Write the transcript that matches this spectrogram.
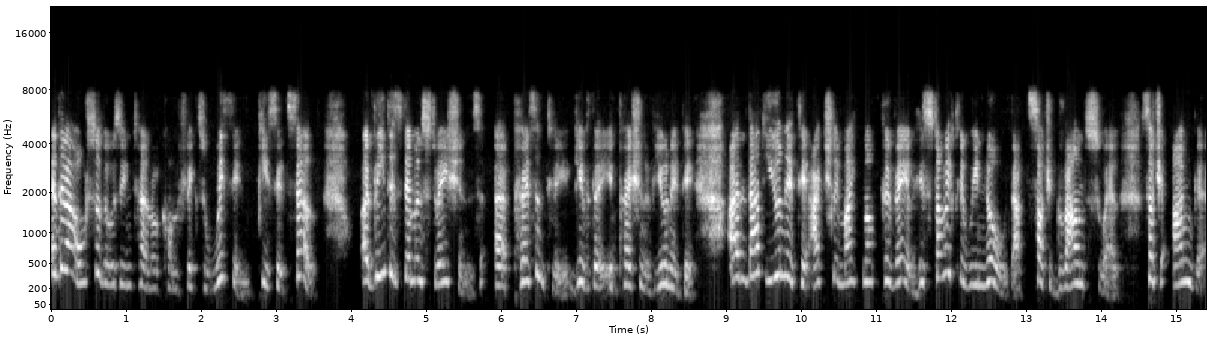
And there are also those internal conflicts within PiS itself these demonstrations uh, presently give the impression of unity, and that unity actually might not prevail. Historically, we know that such groundswell, such anger,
